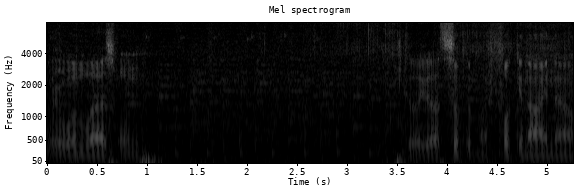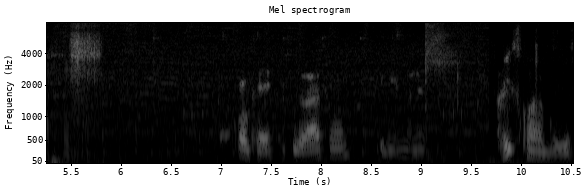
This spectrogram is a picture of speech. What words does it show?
Alright, one last one. Cause I got something in my fucking eye now. Okay, the last one. Give me a minute. Ice climbers.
